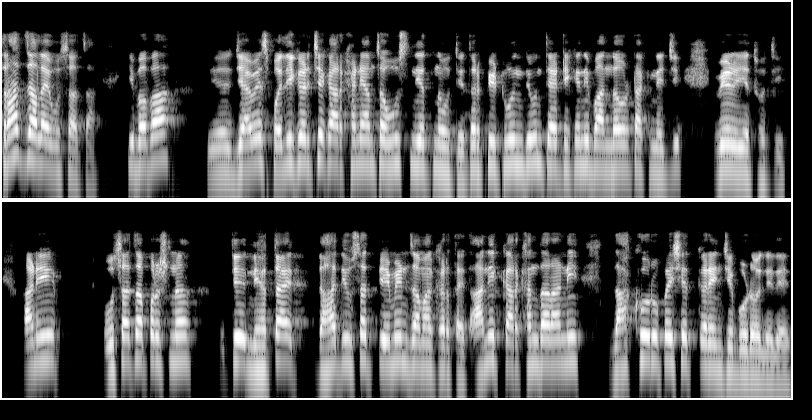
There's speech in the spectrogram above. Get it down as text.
त्रास झाला आहे ऊसाचा की बाबा ज्यावेळेस पलीकडचे कारखाने आमचा ऊस नेत नव्हते तर पिटवून देऊन त्या ठिकाणी बांधावर टाकण्याची वेळ येत होती. आणि ऊसाचा प्रश्न ते नेतायत दहा दिवसात पेमेंट जमा करतायत. अनेक कारखानदारांनी लाखो रुपये शेतकऱ्यांचे बुडवलेले आहेत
